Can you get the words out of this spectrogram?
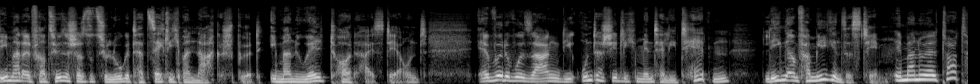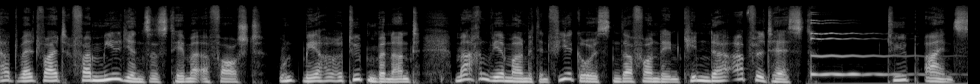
dem hat ein französischer Soziologe tatsächlich mal nachgespürt. Emmanuel Todd heißt er. Und er würde wohl sagen, die unterschiedlichen Mentalitäten liegen am Familiensystem. Emmanuel Todd hat weltweit Familiensysteme erforscht und mehrere Typen benannt. Machen wir mal mit den vier größten davon den Kinderapfeltest. Typ 1.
